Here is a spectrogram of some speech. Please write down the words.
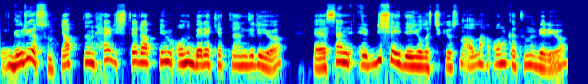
görüyorsun yaptığın her işte Rabbim onu bereketlendiriyor. E, sen e, bir şey diye yola çıkıyorsun Allah on katını veriyor.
